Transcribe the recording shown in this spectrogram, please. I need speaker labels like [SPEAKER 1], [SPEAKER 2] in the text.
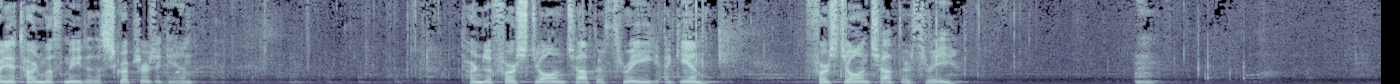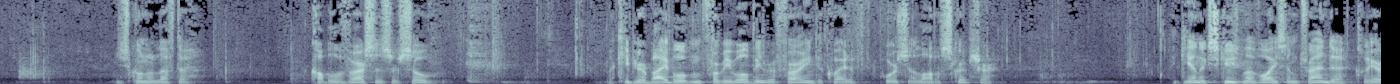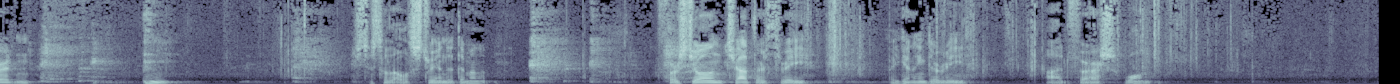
[SPEAKER 1] Will you turn with me to the scriptures again? Turn to 1 John chapter 3 again. 1 John chapter 3. I'm just going to lift a couple of verses or so. But keep your Bible open, for we will be referring to quite a portion, a lot of scripture. Again, excuse my voice, I'm trying to clear it, and it's just a little strained at the minute. 1 John chapter 3, beginning to read at verse 1.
